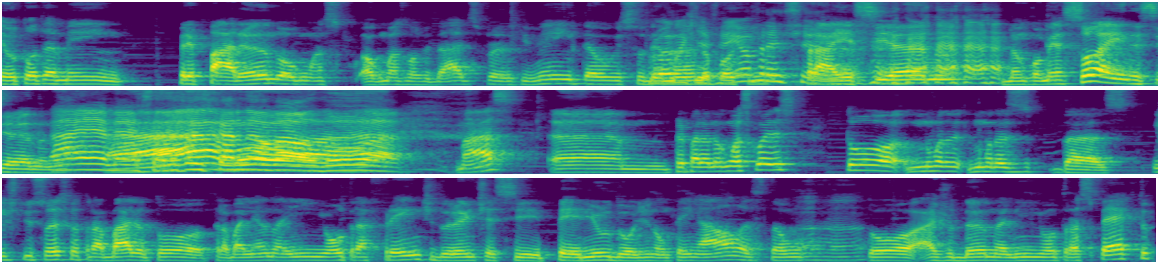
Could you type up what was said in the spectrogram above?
Eu tô também preparando algumas, algumas novidades para o ano que vem, então isso Pro ano demanda que um vem pouquinho pra esse pra ano? esse ano. Não começou ainda esse ano, né? Ah, é, né? Só Ah, depois do carnaval, boa! boa. Mas, ahn, preparando algumas coisas, tô numa, numa das, das instituições que eu trabalho, eu tô trabalhando aí em outra frente durante esse período onde não tem aulas, então Aham. tô ajudando ali em outro aspecto.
